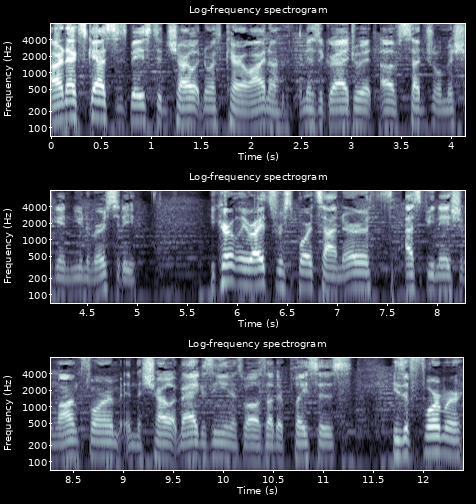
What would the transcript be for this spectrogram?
Our next guest is based in Charlotte, North Carolina, and is a graduate of Central Michigan University. He currently writes for Sports on Earth, SB Nation Longform, and the Charlotte Magazine, as well as other places. He's a former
